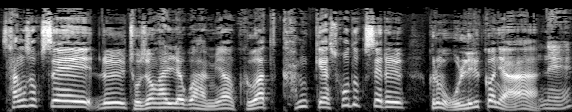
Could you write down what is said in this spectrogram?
상속세를 조정하려고 하면 그와 함께 소득세를 그럼 올릴 거냐? 네.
